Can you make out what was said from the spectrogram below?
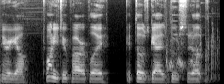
Here we go. 22 power play. Get those guys boosted up.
